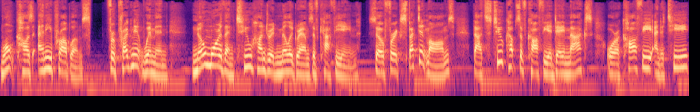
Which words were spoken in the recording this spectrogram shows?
won't cause any problems. For pregnant women, no more than 200 milligrams of caffeine. So for expectant moms, that's 2 cups of coffee a day max, or a coffee and a tea,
